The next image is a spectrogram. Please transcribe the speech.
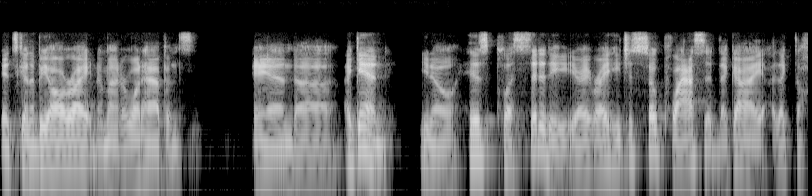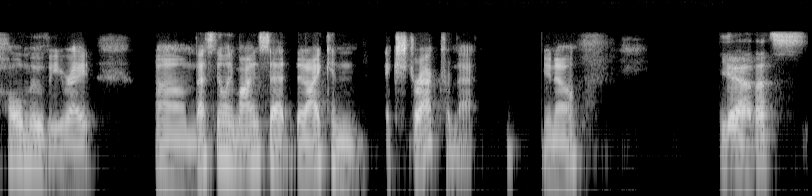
it's to be all right no matter what happens. And uh, again, you know, his placidity, right? Right? He's just so placid. That guy, like the whole movie, right? um, that's the only mindset that I can extract from that. You know. Yeah, that's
